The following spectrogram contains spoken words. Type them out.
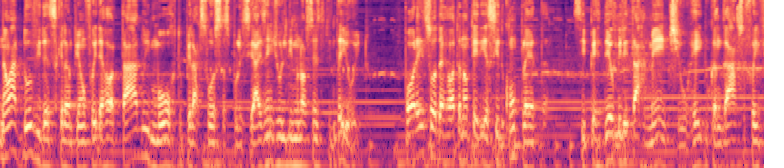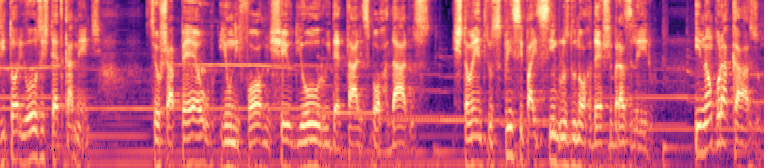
não há dúvidas que Lampião foi derrotado e morto pelas forças policiais em julho de 1938. Porém, sua derrota não teria sido completa. Se perdeu militarmente, o rei do cangaço foi vitorioso esteticamente. Seu chapéu e uniforme cheio de ouro e detalhes bordados estão entre os principais símbolos do Nordeste brasileiro. E não por acaso,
